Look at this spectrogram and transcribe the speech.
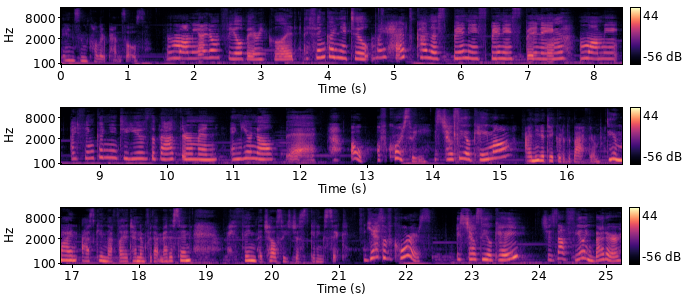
and some colored pencils. Mommy, I don't feel very good. I think I need to. My head's kind of spinny, spinny, spinning. Mommy, I think I need to use the bathroom and, and you know, bleh. Oh, of course, sweetie. Is Chelsea okay, Mom? I need to take her to the bathroom. Do you mind asking that flight attendant for that medicine? I think that Chelsea's just getting sick. Yes, of course. Is Chelsea okay? She's not feeling better.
